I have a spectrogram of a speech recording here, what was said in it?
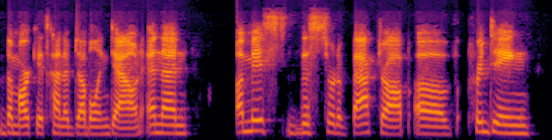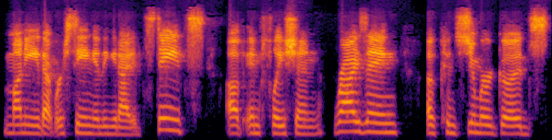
the market's kind of doubling down. And then amidst this sort of backdrop of printing money that we're seeing in the united states of inflation rising of consumer goods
